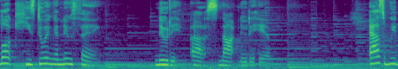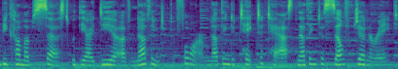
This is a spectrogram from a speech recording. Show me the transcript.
Look, He's doing a new thing, new to us, not new to Him. As we become obsessed with the idea of nothing to perform, nothing to take to task, nothing to self generate,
